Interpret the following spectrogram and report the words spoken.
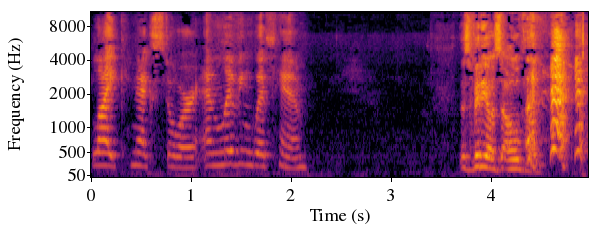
like next door and living with him. This video is over.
